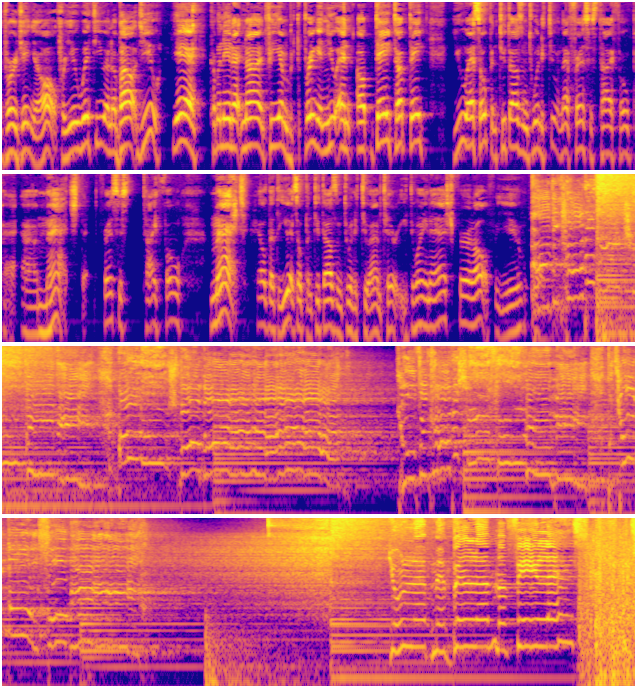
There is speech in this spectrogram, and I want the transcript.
Virginia. All for you, with you, and about you. Yeah, coming in at 9 p.m., bringing you an update, update. U.S. Open 2022 and that Frances Tiafoe uh, match. That Frances Tiafoe match held at the U.S. Open 2022. I'm Terry Dwayne Ashford, all for you. Me my feelings. You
